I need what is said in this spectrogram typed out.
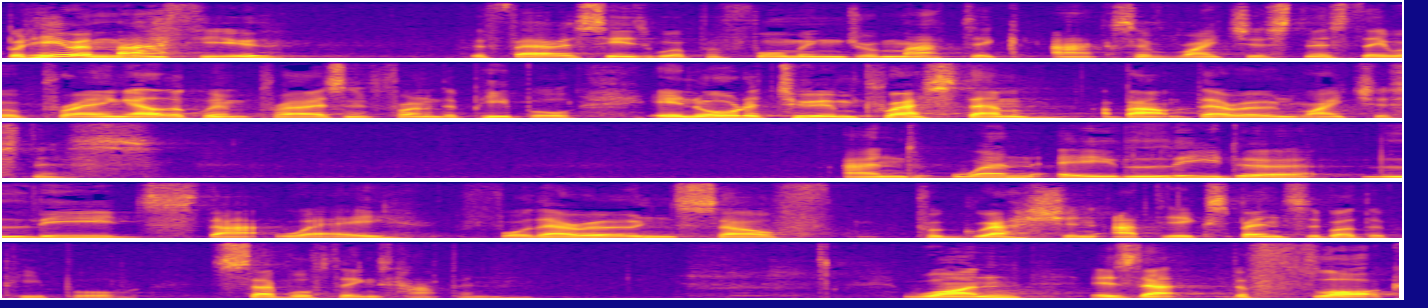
But here in Matthew, the Pharisees were performing dramatic acts of righteousness. They were praying eloquent prayers in front of the people in order to impress them about their own righteousness. And when a leader leads that way for their own self progression at the expense of other people, several things happen. One is that the flock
